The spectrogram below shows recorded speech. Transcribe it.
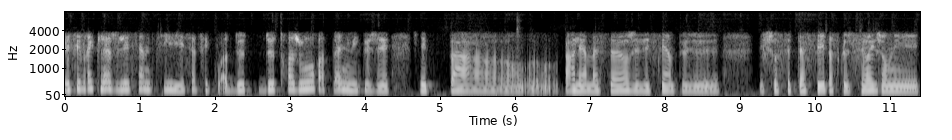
mais c'est vrai que là, je laissais un petit. Ça fait quoi, deux, deux, trois jours à peine, oui, que j'ai, je n'ai pas parlé à ma sœur. J'ai laissé un peu les choses se tasser parce que c'est vrai que j'en ai,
